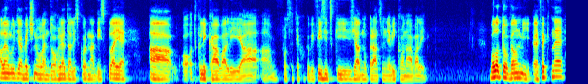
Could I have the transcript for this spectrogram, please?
ale ľudia väčšinou len dohľadali skôr na displeje a odklikávali a, a v podstate ako keby fyzicky žiadnu prácu nevykonávali. Bolo to veľmi efektné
